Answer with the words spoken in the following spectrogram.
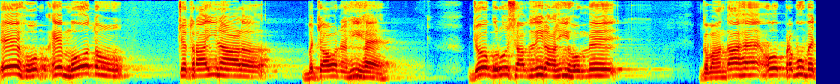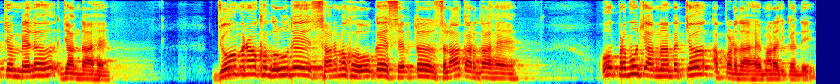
ਇਹ ਹੋ, ਇਹ ਮੋਹ ਤੋਂ ਚਤਰਾਈ ਨਾਲ ਬਚਾਓ ਨਹੀਂ ਹੈ। ਜੋ ਗੁਰੂ ਸ਼ਬਦ ਦੀ ਰਾਹੀਂ ਹੋਮੇ ਗਵਾਉਂਦਾ ਹੈ, ਉਹ ਪ੍ਰਭੂ ਵਿੱਚ ਮਿਲ ਜਾਂਦਾ ਹੈ। ਜੋ ਮਨੁੱਖ ਗੁਰੂ ਦੇ ਸਨਮੁਖ ਹੋ ਕੇ ਸਿਫਤ ਸਲਾਹ ਕਰਦਾ ਹੈ, ਉਹ ਪ੍ਰਭੂ ਚਰਨਾਂ ਵਿੱਚ ਅਪੜਦਾ ਹੈ, ਮਹਾਰਾਜ ਕਹਿੰਦੇ।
